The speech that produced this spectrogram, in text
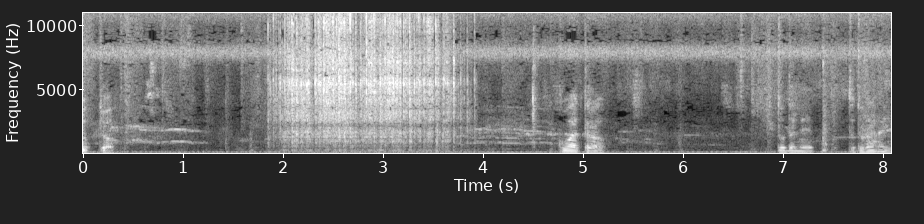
Ocho. Cuatro. To the left. To the right.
